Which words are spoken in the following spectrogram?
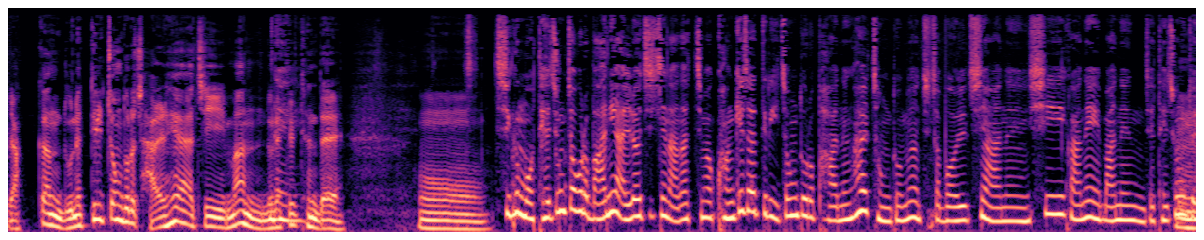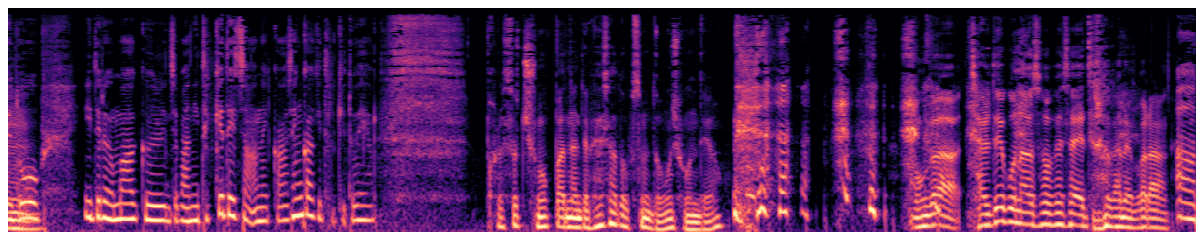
약간 눈에 띌 정도로 잘 해야지만 눈에 네. 띌 텐데 어 지금 뭐 대중적으로 많이 알려지진 않았지만 관계자들이 이 정도로 반응할 정도면 진짜 멀지 않은 시간에 많은 이제 대중들도 음. 이들의 음악을 이제 많이 듣게 되지 않을까 생각이 들기도 해요. 벌써 주목받는데 회사도 없으면 너무 좋은데요. 뭔가 잘 되고 나서 회사에 들어가는 거랑 아.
